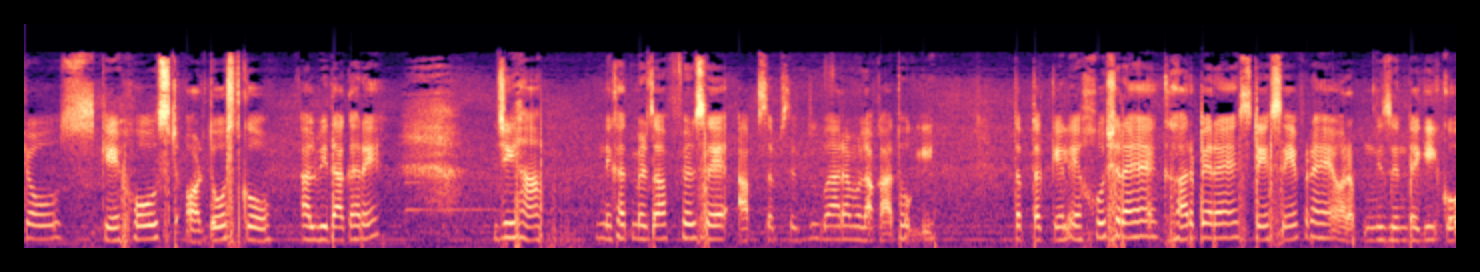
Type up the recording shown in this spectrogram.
शोज़ के होस्ट और दोस्त को अलविदा करें। जी हाँ निखत मिर्ज़ा फिर से आप सबसे दोबारा मुलाकात होगी। तब तक के लिए खुश रहें, घर पे रहें स्टे सेफ़ रहें और अपनी ज़िंदगी को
